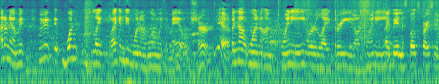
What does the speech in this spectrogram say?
I don't know. Maybe, maybe it, one like I can do one on one with a male, sure. Yeah. But not one on twenty or like three on twenty. Like being the spokesperson,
